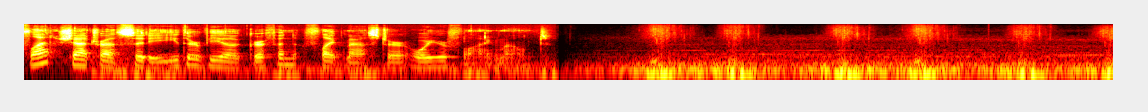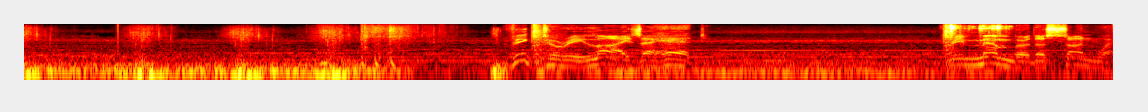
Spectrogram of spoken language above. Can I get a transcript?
Fly to Shattrath City either via Griffin, Flightmaster, or your flying mount. Victory lies ahead. Remember the Sunwell.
